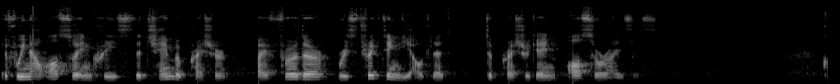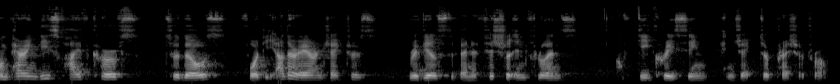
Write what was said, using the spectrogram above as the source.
If we now also increase the chamber pressure by further restricting the outlet, the pressure gain also rises. Comparing these five curves to those for the other air injectors reveals the beneficial influence of decreasing injector pressure drop.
